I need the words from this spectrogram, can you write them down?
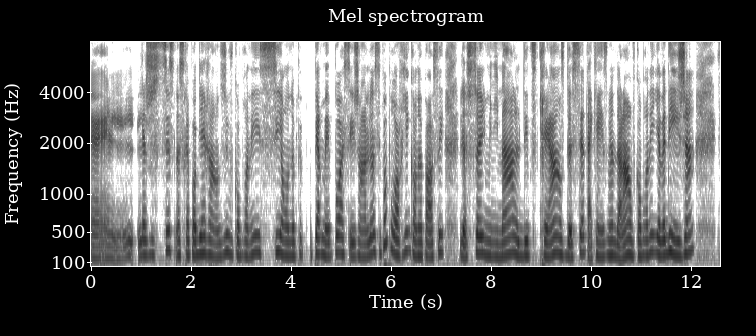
euh, la justice ne serait pas bien rendue, vous comprenez, si on ne peut- permet pas à ces gens-là. C'est pas pour rien qu'on a passé le seuil minimal des petites créances de 7 à 15 000 vous comprenez? Il y avait des gens qui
